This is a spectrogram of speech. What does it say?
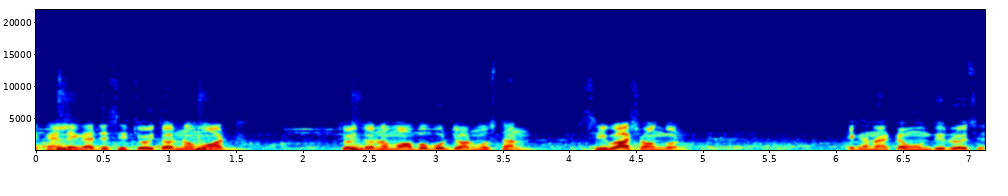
এখানে লেখা আছে শ্রী চৈতন্য মঠ, চৈতন্য মহাপ্রভুর জন্মস্থান শিবাস অঙ্গন। এখানেও একটা মন্দির রয়েছে।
